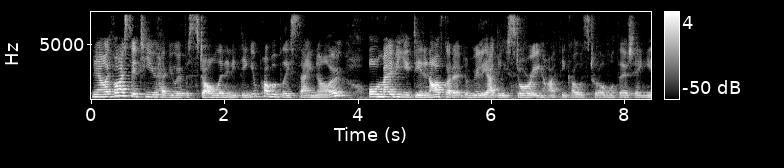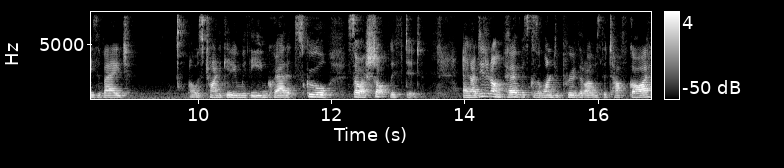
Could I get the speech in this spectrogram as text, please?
Now, if I said to you, Have you ever stolen anything? You'll probably say no. Or maybe you did, and I've got a, a really ugly story. I think I was 12 or 13 years of age. I was trying to get in with the in crowd at school, so I shoplifted. And I did it on purpose because I wanted to prove that I was the tough guy.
